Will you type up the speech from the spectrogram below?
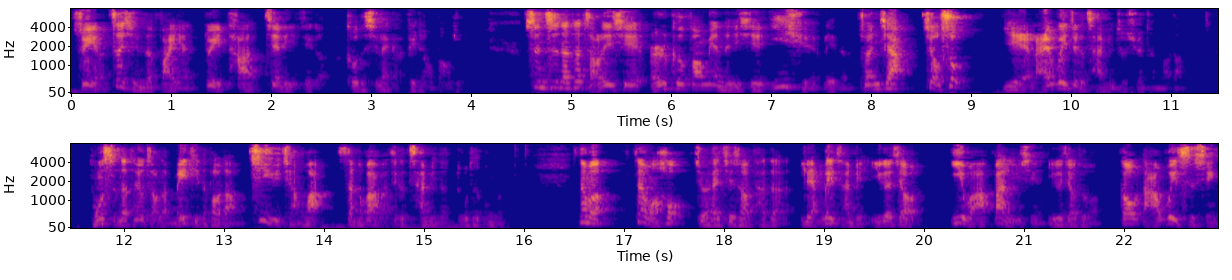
所以啊，这些人的发言对他建立这个客户的信赖感非常有帮助。甚至呢，他找了一些儿科方面的一些医学类的专家教授，也来为这个产品做宣传报道。同时呢，他又找了媒体的报道，继续强化三个爸爸这个产品的独特功能。那么再往后就来介绍它的两类产品，一个叫伊娃伴侣型，一个叫做高达卫士型。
